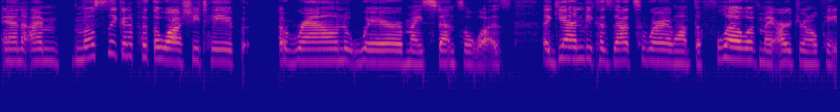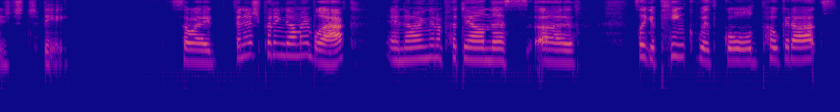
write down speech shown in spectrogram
And I'm mostly going to put the washi tape around where my stencil was. Again, because that's where I want the flow of my art journal page to be. So I finished putting down my black, and now I'm going to put down this, uh, it's like a pink with gold polka dots.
